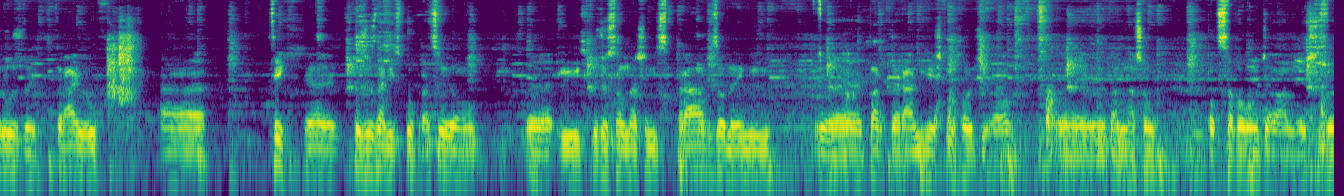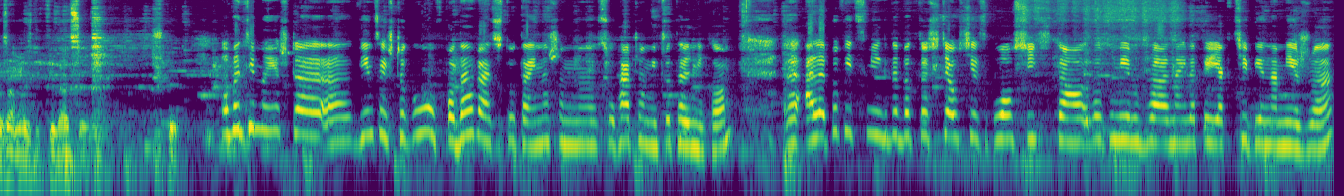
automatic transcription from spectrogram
różnych krajów, tych, którzy z nami współpracują i którzy są naszymi sprawdzonymi partnerami, jeśli chodzi o tam naszą podstawową działalność związaną z likwidacją No będziemy jeszcze e, więcej szczegółów podawać tutaj naszym e, słuchaczom i czytelnikom, e, ale powiedz mi, gdyby ktoś chciał się zgłosić, to rozumiem, że najlepiej jak Ciebie namierzy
